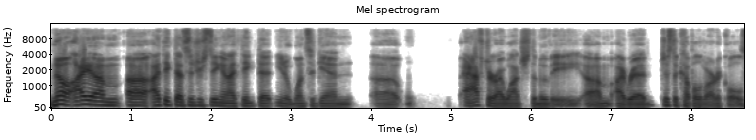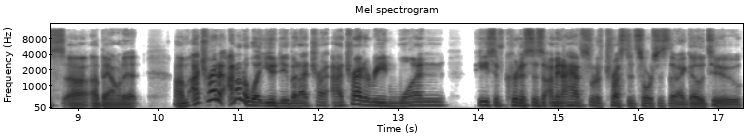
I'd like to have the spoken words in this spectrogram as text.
No, I um uh I think that's interesting and I think that, you know, once again, uh after I watched the movie, um I read just a couple of articles uh about it. Um I try to I don't know what you do, but I try I try to read one piece of criticism. I mean, I have sort of trusted sources that I go to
